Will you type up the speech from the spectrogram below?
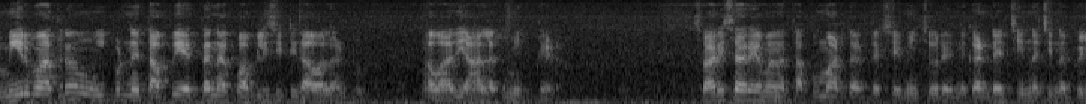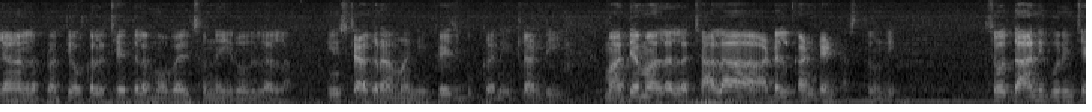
మీరు మాత్రం ఇప్పుడు నేను తప్పు చేస్తే నాకు పబ్లిసిటీ కావాలంటూ. అవి అది వాళ్ళకు మీకు తేడా. సారీ సార్ ఏమైనా తప్పు మాట్లాడితే క్షమించరు. ఎందుకంటే చిన్న చిన్న పిల్లగాళ్ళ ప్రతి ఒక్కళ్ళ చేతిలో మొబైల్స్ ఉన్నాయి ఈ రోజులల్లో. ఇన్స్టాగ్రామ్ అని ఫేస్బుక్ అని ఇట్లాంటి మాధ్యమాలలో చాలా అడల్ట్ కంటెంట్ వస్తుంది. సో దాని గురించే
